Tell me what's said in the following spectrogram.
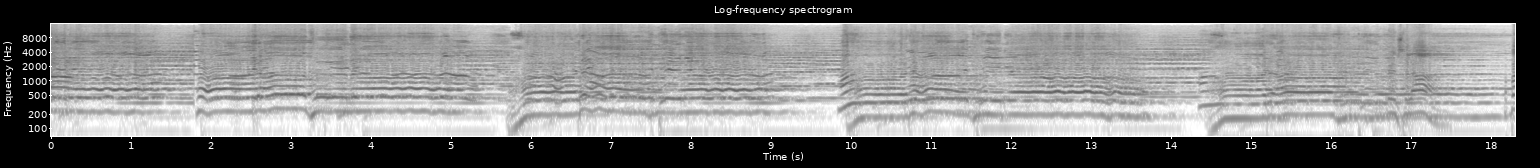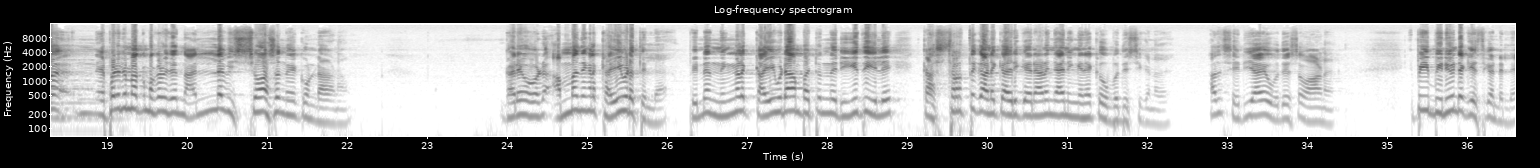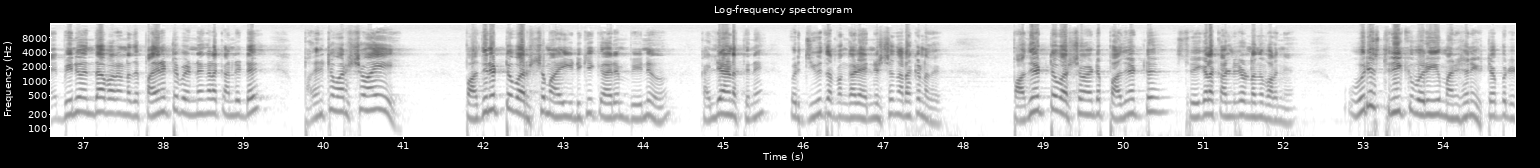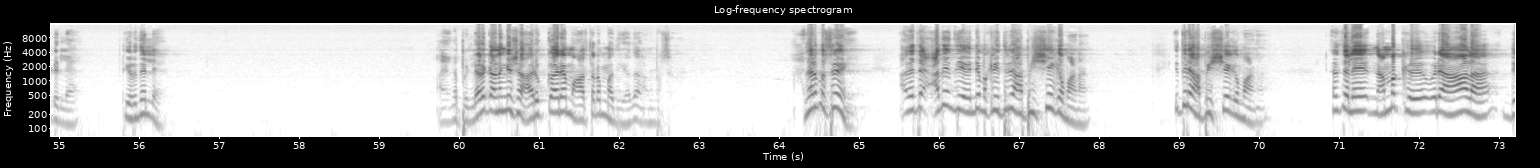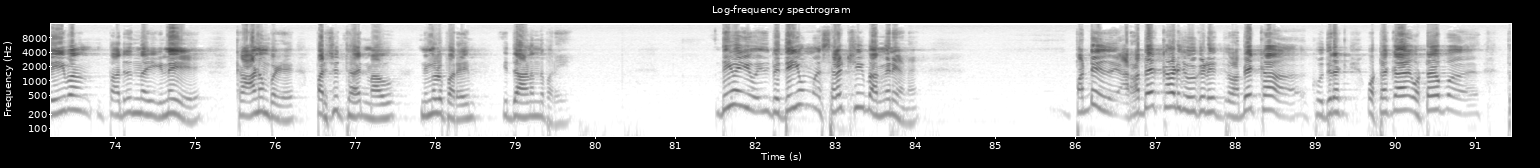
മനസ്സിലാ? അപ്പൊ എപ്പോഴും മക്കൾ നല്ല വിശ്വാസം നിങ്ങൾക്ക് ഉണ്ടാകണം കാര്യം അമ്മ നിങ്ങളെ കൈവിടത്തില്ല. പിന്നെ നിങ്ങൾ കൈവിടാൻ പറ്റുന്ന രീതിയിൽ കസ്രത്ത് കാണിക്കാതിരിക്കാനാണ് ഞാൻ ഇങ്ങനെയൊക്കെ ഉപദേശിക്കുന്നത്. അത് ശരിയായ ഉപദേശമാണ്. ഇപ്പോൾ ഈ ബിനുവിന്റെ കേസ് കണ്ടില്ലേ? ബിനു എന്താ പറയണത്? പതിനെട്ട് പെണ്ണുങ്ങളെ കണ്ടിട്ട് പതിനെട്ട് വർഷമായി. പതിനെട്ട് വർഷമായി ഇടുക്കിക്കാരൻ ബിനു കല്യാണത്തിന് ഒരു ജീവിത പങ്കാളി അന്വേഷിച്ച് നടക്കുന്നത്. പതിനെട്ട് വർഷമായിട്ട് പതിനെട്ട് സ്ത്രീകളെ കണ്ടിട്ടുണ്ടെന്ന് പറഞ്ഞ്. ഒരു സ്ത്രീക്ക് ഈ മനുഷ്യനെ ഇഷ്ടപ്പെട്ടിട്ടില്ല. തീർന്നില്ലേ? അതിന് പിള്ളേർക്കാണെങ്കിൽ ഖാനെ മാത്രം മതി. അതാണ് പ്രശ്നം. അതാണ് പ്രശ്നമേ അതായത് അതെന്ത് എന്റെ മക്കൾ ഇതൊരു അഭിഷേകമാണ്. ഇതൊരു അഭിഷേകമാണ്. എന്നുവെച്ചാൽ നമുക്ക് ഒരാളെ ദൈവം തരുന്ന ഇണയെ കാണുമ്പോൾ പരിശുദ്ധാത്മാവ് നിങ്ങൾ പറയും ഇതാണെന്ന് പറയും. ദൈവം ദൈവം സെലക്ട് ചെയ്യുമ്പോൾ അങ്ങനെയാണ്. പണ്ട് റബേക്കാട് ചോദിക്കണേ റബേക്ക കുതിര ഒട്ടക്ക ഒട്ട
